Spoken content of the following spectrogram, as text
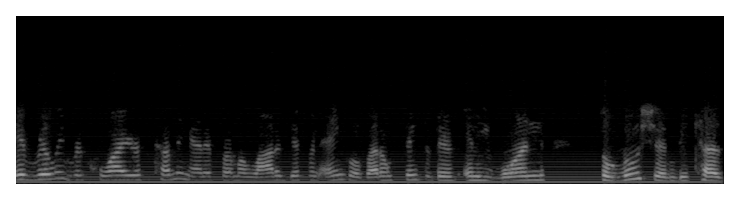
it really requires coming at it from a lot of different angles. I don't think that there's any one solution because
